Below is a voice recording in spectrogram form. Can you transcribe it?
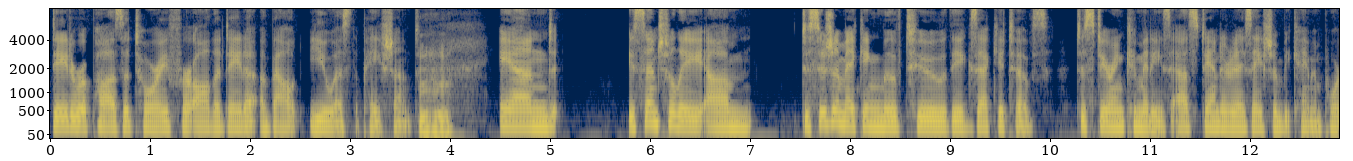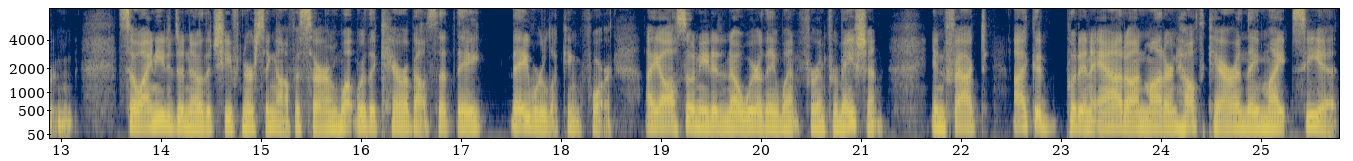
data repository for all the data about you as the patient. Mm-hmm. And essentially, um, decision making moved to the executives to steering committees as standardization became important. So I needed to know the chief nursing officer and what were the careabouts that they they were looking for. I also needed to know where they went for information. In fact, I could put an ad on modern healthcare and they might see it,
